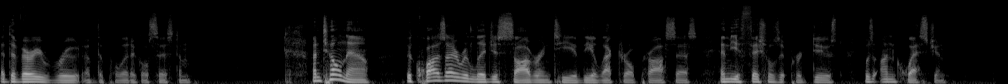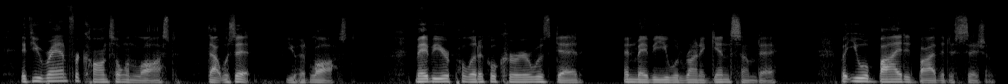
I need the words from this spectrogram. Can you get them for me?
at the very root of the political system. Until now, the quasi-religious sovereignty of the electoral process and the officials it produced was unquestioned. If you ran for consul and lost, that was it. You had lost. Maybe your political career was dead, and maybe you would run again someday. But you abided by the decision.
